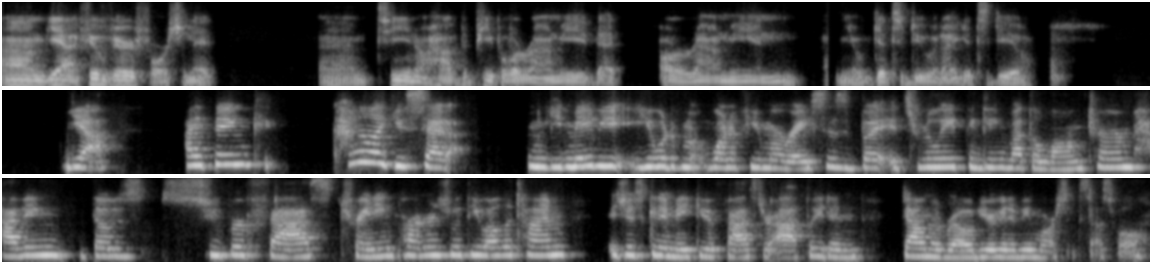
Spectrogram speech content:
um, yeah, I feel very fortunate um, to you know have the people around me that are around me and you know get to do what I get to do. Yeah, I think kind of like you said, maybe you would have won a few more races, but it's really thinking about the long term. Having those super fast training partners with you all the time is just going to make you a faster athlete, and down the road, you're going to be more successful.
